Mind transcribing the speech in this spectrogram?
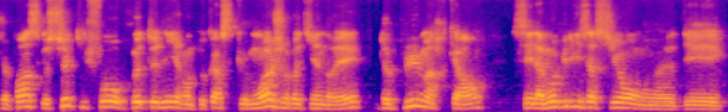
je pense que ce qu'il faut retenir, en tout cas ce que moi je retiendrai de plus marquant, c'est la mobilisation euh, des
